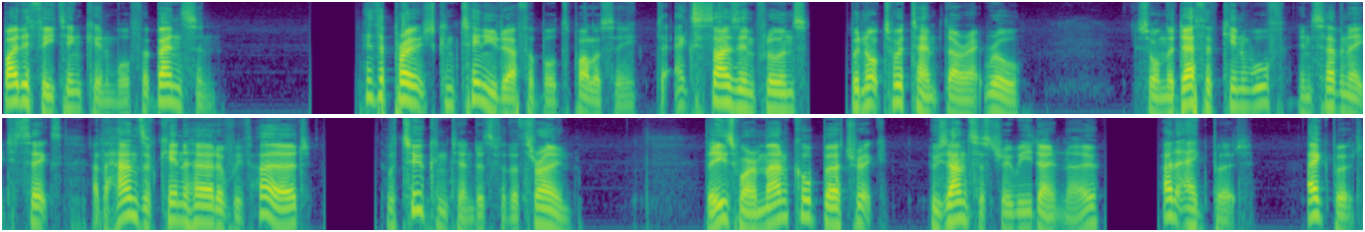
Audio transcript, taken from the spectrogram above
by defeating Kinwulf at Benson, his approach continued Ethelbald's policy to exercise influence but not to attempt direct rule. So on the death of Kinwulf in 786 at the hands of Kinherd of We've Heard, there were two contenders for the throne. These were a man called Bertric, whose ancestry we don't know, and Egbert. Egbert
